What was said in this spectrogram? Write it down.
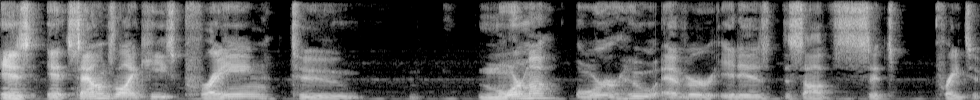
Is it sounds like he's praying to Morma or whoever it is the SovCits pray to.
